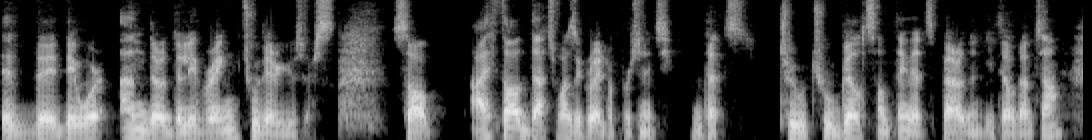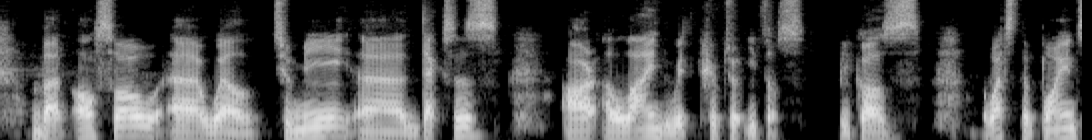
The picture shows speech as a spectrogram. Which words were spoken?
they, they were under delivering to their users. So I thought that was a great opportunity. That's to, to build something that's better than Ether Delta. But also, uh, well, to me, uh, DEXs are aligned with crypto ethos because what's the point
